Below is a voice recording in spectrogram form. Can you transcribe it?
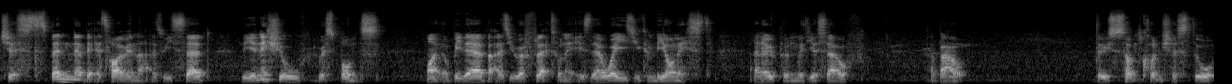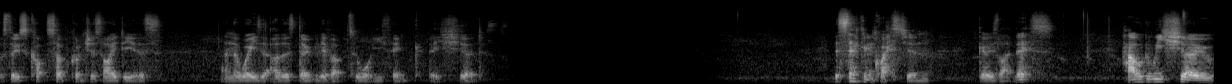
just spending a bit of time in that. As we said, the initial response might not be there, but as you reflect on it, is there ways you can be honest and open with yourself about those subconscious thoughts, those subconscious ideas, and the ways that others don't live up to what you think they should. The second question goes like this How do we show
